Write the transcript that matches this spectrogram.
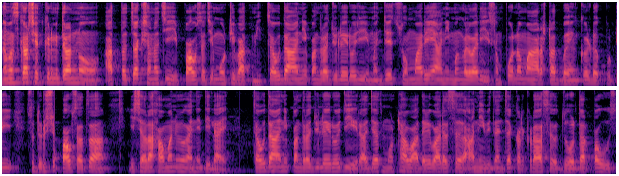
नमस्कार शेतकरी मित्रांनो आत्ताच्या क्षणाची पावसाची मोठी बातमी. चौदा आणि पंधरा जुलै रोजी म्हणजेच सोमवारी आणि मंगळवारी संपूर्ण महाराष्ट्रात भयंकर ढगफुटी सदृश पावसाचा इशारा हवामान विभागाने दिला आहे चौदा आणि पंधरा जुलै रोजी राज्यात मोठ्या वादळी वाऱ्यासह आणि विजांच्या कडकडासह जोरदार पाऊस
